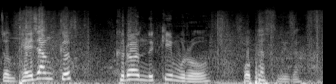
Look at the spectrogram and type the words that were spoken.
좀 대장급 그런 느낌으로 뽑혔습니다.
